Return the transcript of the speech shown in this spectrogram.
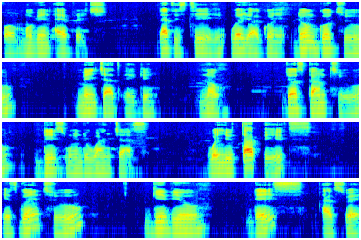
for moving average. That is still where you are going. Don't go to main chart again. No. Just come to this window one chart. When you tap it, it's going to give you this as well.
